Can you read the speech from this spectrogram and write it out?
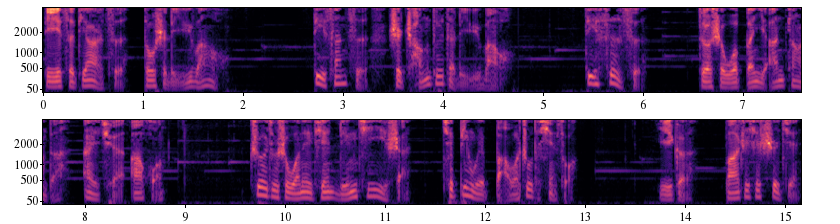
第一次、第二次都是鲤鱼玩偶，第三次是成堆的鲤鱼玩偶，第四次，则是我本已安葬的爱犬阿黄。这就是我那天灵机一闪却并未把握住的线索，一个把这些事件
